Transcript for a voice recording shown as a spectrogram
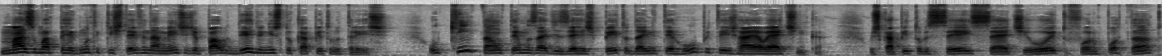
mais uma pergunta que esteve na mente de Paulo desde o início do capítulo 3. O que então temos a dizer a respeito da ininterrupta Israel étnica? Os capítulos 6, 7 e 8 foram, portanto,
